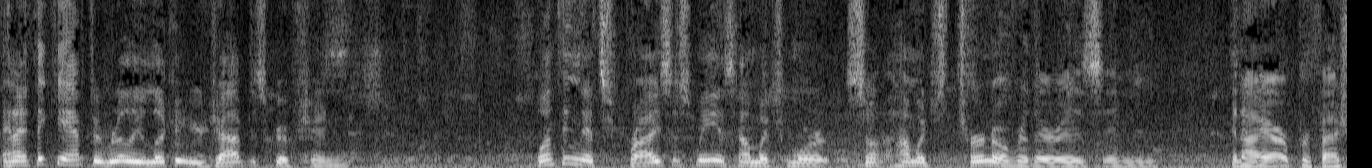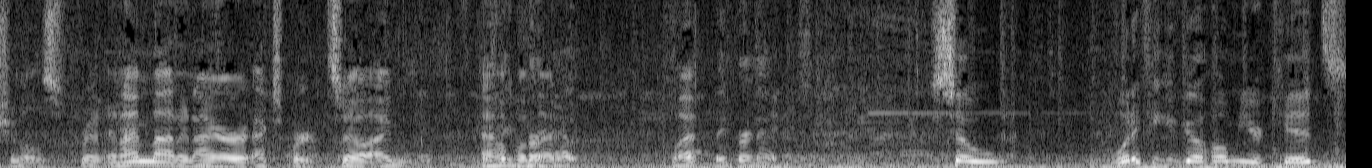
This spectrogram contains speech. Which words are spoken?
And I think you have to really look at your job description. One thing that surprises me is how much more so how much turnover there is in in IR professionals. And I'm not an IR expert, so I'm I hope I'm not. Out. What? They burn out. So what if you could go home to your kids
